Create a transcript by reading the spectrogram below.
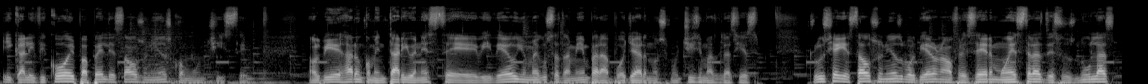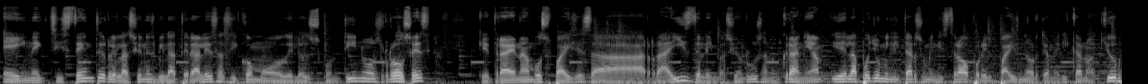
y calificó el papel de Estados Unidos como un chiste. No olvide dejar un comentario en este video y un me gusta también para apoyarnos. Muchísimas gracias. Rusia y Estados Unidos volvieron a ofrecer muestras de sus nulas e inexistentes relaciones bilaterales, así como de los continuos roces que traen ambos países a raíz de la invasión rusa en Ucrania y del apoyo militar suministrado por el país norteamericano a Kiev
